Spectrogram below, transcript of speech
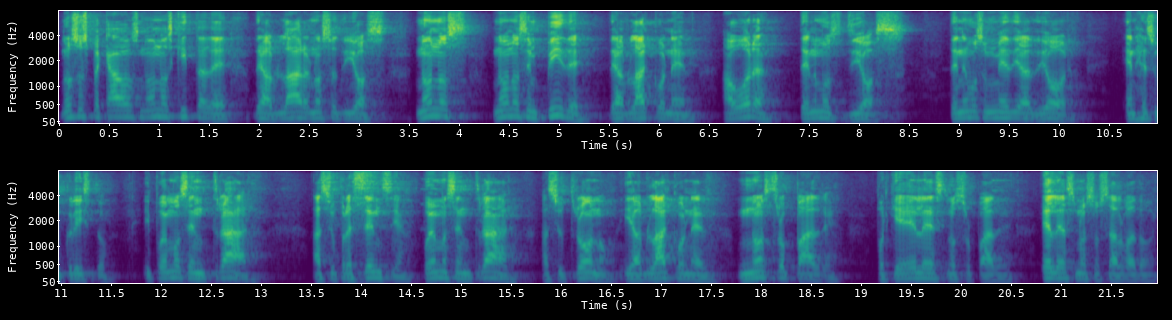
Nuestros pecados no nos quita de, de hablar a nuestro Dios, no nos, no nos impide de hablar con Él. Ahora tenemos Dios, tenemos un mediador en Jesucristo y podemos entrar a su presencia, podemos entrar a su trono y hablar con Él, nuestro Padre, porque Él es nuestro Padre, Él es nuestro Salvador.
